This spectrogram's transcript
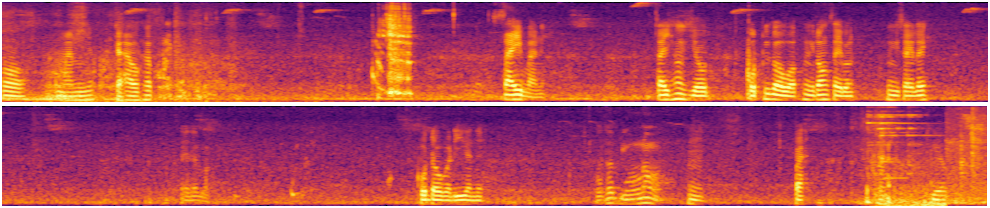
ก็ประมาณนี้ครับจะเอาครับใส่บ่านี่ใส่ห้องเดียวกดขึ้นเก่าบ่มือต้องใส่เบังมือใส่เลยใช่แล้วบอกกดเอาก็ดีกันเลยผมชอบปิงน้องเกือบใส่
